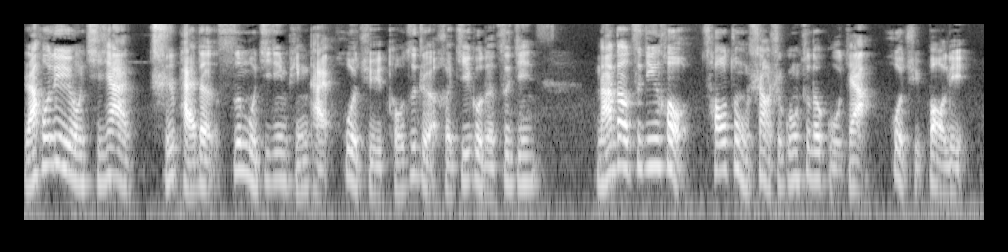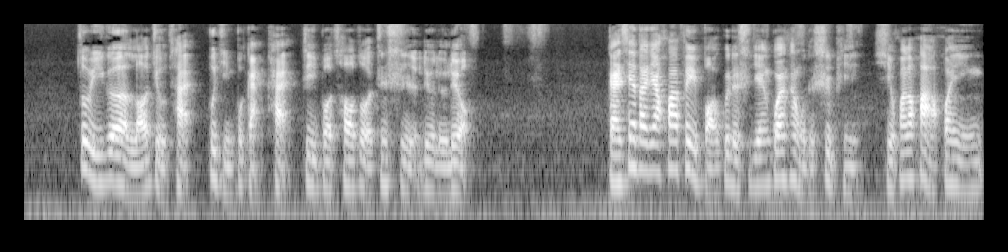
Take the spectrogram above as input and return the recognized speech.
然后利用旗下持牌的私募基金平台获取投资者和机构的资金，拿到资金后操纵上市公司的股价获取暴利。作为一个老韭菜，不仅不感慨，这一波操作真是六六六。感谢大家花费宝贵的时间观看我的视频，喜欢的话欢迎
